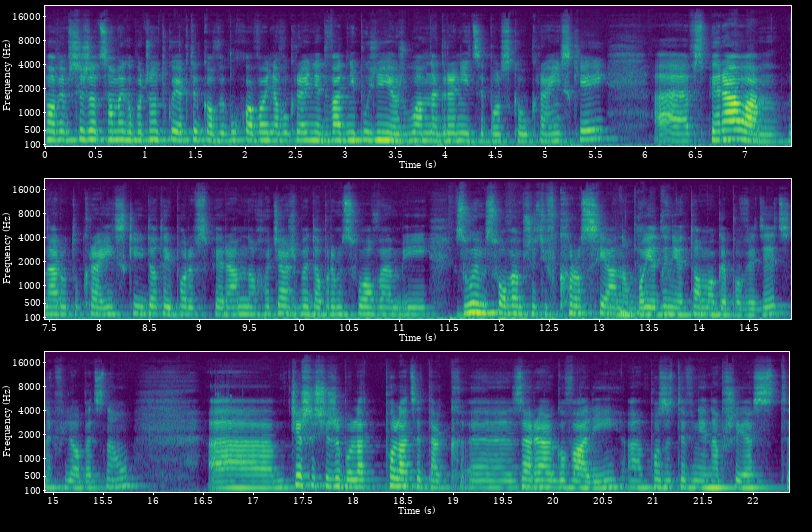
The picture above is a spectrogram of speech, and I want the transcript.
powiem szczerze, od samego początku, jak tylko wybuchła wojna w Ukrainie, dwa dni później ja już byłam na granicy polsko-ukraińskiej. Wspierałam naród ukraiński i do tej pory wspieram, no chociażby dobrym słowem i złym słowem przeciwko Rosjanom, bo jedynie to mogę powiedzieć na chwilę obecną. Cieszę się, że Pola- Polacy tak e, zareagowali e, pozytywnie na przyjazd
